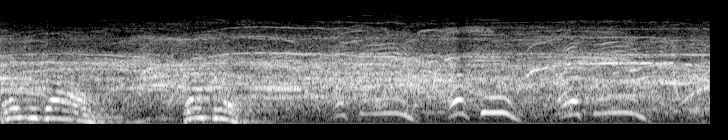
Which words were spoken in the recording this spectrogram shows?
Thank you guys. Gracias. Austin! Austin! Austin!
